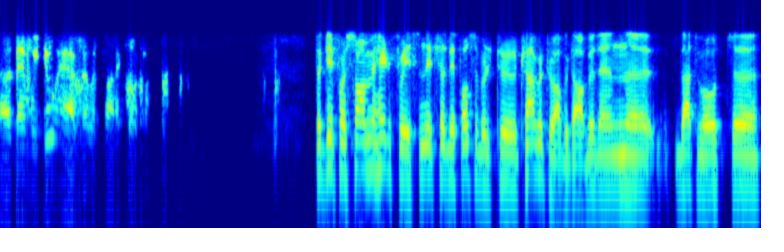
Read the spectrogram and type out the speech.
uh, then we do have electronic voting. But if for some health reason it should be possible to travel to Abu Dhabi, then uh, that vote uh,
